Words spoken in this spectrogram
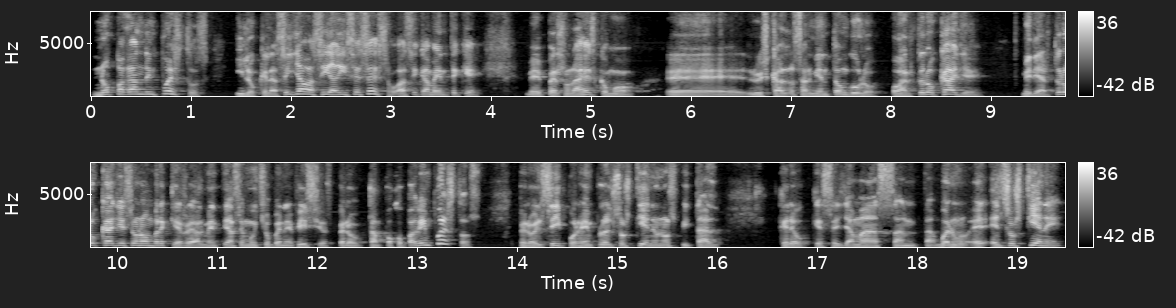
no pagando impuestos. Y lo que la silla vacía dice es eso, básicamente que eh, personajes como eh, Luis Carlos Sarmiento Angulo o Arturo Calle. Mire, Arturo Calle es un hombre que realmente hace muchos beneficios, pero tampoco paga impuestos. Pero él sí, por ejemplo, él sostiene un hospital, creo que se llama Santa. Bueno, él sostiene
